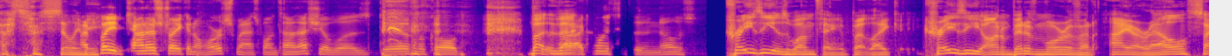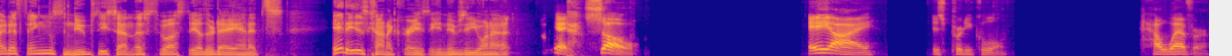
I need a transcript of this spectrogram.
that's silly I played Counter Strike in a horse match one time. That shit was difficult. but was that hard. I can only see to the nose. crazy is one thing, but like crazy on a bit of more of an IRL side of things. Noobsie sent this to us the other day, and it's it is kind of crazy. Noobsie, you want to? Okay, so AI is pretty cool. However,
